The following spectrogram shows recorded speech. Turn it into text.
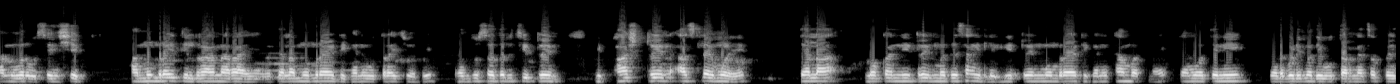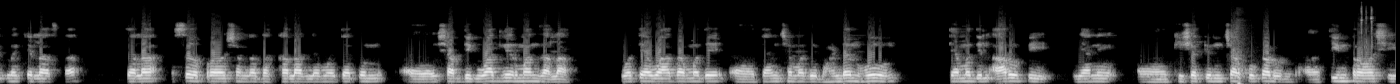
अनवर हुसेन शेख हा मुंबईतील येथील राहणारा आहे त्याला मुंबई या ठिकाणी उतरायचे होते. परंतु सदरची ट्रेन ही फास्ट ट्रेन असल्यामुळे त्याला लोकांनी ट्रेन मध्ये सांगितले की ही ट्रेन मुंबई या ठिकाणी थांबत नाही. त्यामुळे त्यांनी गडबडीमध्ये उतरण्याचा प्रयत्न केला असता. त्याला सहप्रवाशांना धक्का लागल्यामुळे त्यातून शाब्दिक वाद निर्माण झाला व त्या वादामध्ये त्यांच्यामध्ये भांडण होऊन त्यामधील आरोपी याने खिशातून चाकू काढून तीन प्रवासी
